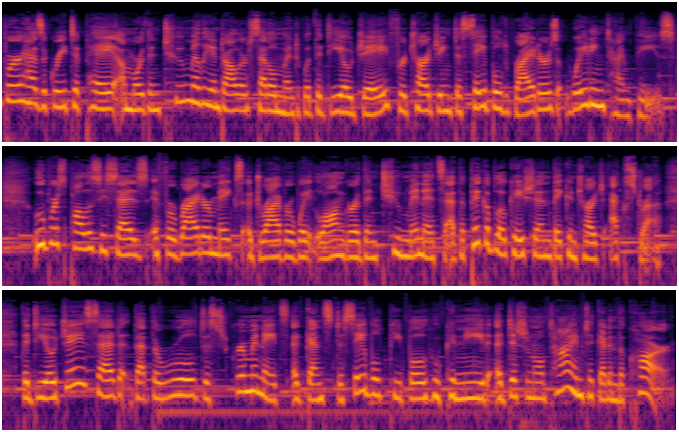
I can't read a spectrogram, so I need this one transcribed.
Uber has agreed to pay a more than $2 million settlement with the DOJ for charging disabled riders waiting time fees. Uber's policy says if a rider makes a driver wait longer than two minutes at the pickup location, they can charge extra. The DOJ said that the rule discriminates against disabled people who can need additional time to get in the car.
